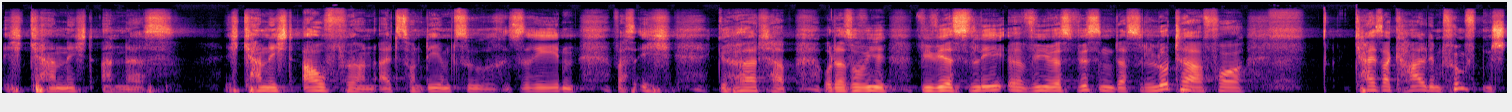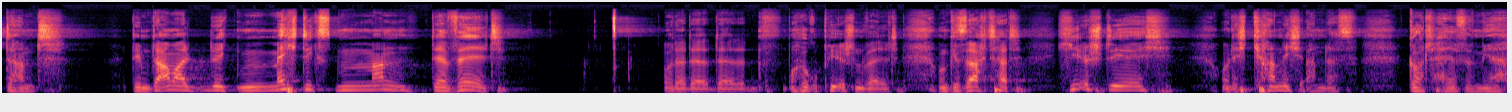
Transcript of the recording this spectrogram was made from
ich kann nicht anders ich kann nicht aufhören, als von dem zu reden, was ich gehört habe. Oder so wie, wie, wir es, äh, wie wir es wissen, dass Luther vor Kaiser Karl V. stand, dem damals mächtigsten Mann der Welt oder der, der europäischen Welt, und gesagt hat, hier stehe ich und ich kann nicht anders. Gott helfe mir.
